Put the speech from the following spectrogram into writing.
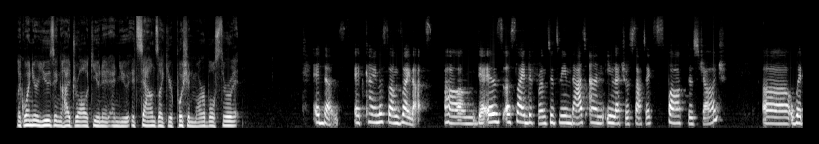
like when you're using a hydraulic unit and you it sounds like you're pushing marbles through it? It does. It kind of sounds like that. Um, there is a slight difference between that and electrostatic spark discharge. Uh, with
